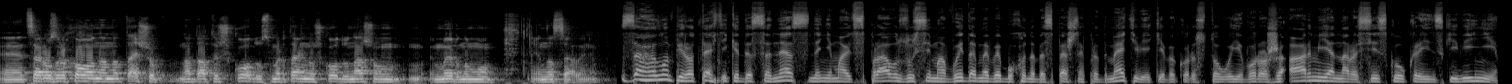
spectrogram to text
Е, Це розраховано на те, щоб надати шкоду, смертельну шкоду нашому мирному населенню. Загалом піротехніки ДСНС нині мають справу з усіма видами вибухонебезпечних предметів, які використовує ворожа армія на російсько-українській війні.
